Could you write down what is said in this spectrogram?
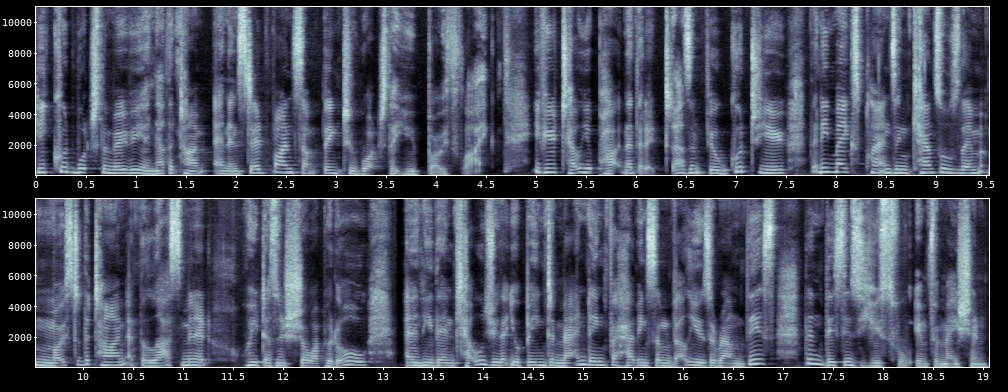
He could watch the movie another time and instead find something to watch that you both like. If you tell your partner that it doesn't feel good to you, then he makes plans and cancels them most of the time at the last minute or he doesn't show up at all and he then tells you that you're being demanding for having some values around this, then this is useful information.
